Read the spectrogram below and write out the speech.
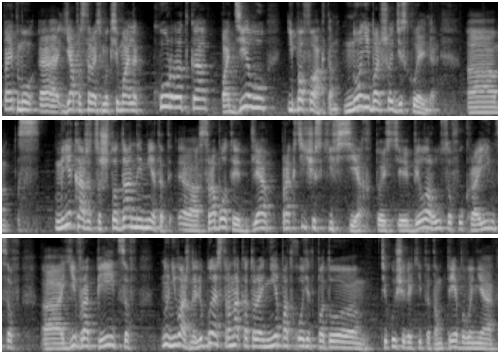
Поэтому э, я постараюсь максимально коротко, по делу и по фактам, но небольшой дисклеймер. Э, с, мне кажется, что данный метод э, сработает для практически всех, то есть э, белорусов, украинцев, э, европейцев, ну, неважно, любая страна, которая не подходит под э, текущие какие-то там требования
